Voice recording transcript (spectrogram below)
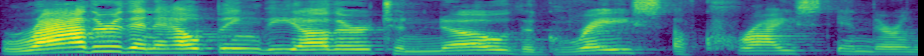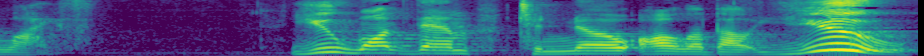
rather than helping the other to know the grace of Christ in their life. You want them to know all about you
